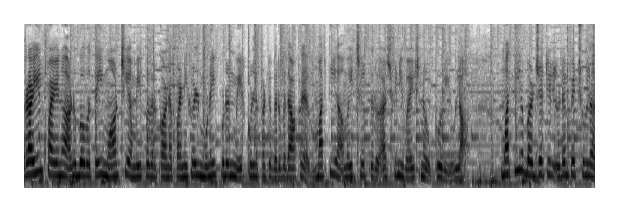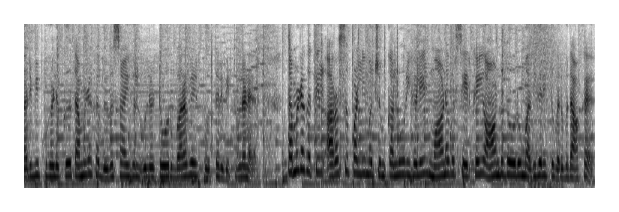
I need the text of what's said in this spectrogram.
ரயில் பயண அனுபவத்தை மாற்றி அமைப்பதற்கான பணிகள் முனைப்புடன் மேற்கொள்ளப்பட்டு வருவதாக மத்திய அமைச்சர் திரு அஸ்வினி வைஷ்ணவ் கூறியுள்ளார். மத்திய பட்ஜெட்டில் இடம்பெற்றுள்ள அறிவிப்புகளுக்கு தமிழக விவசாயிகள் உள்ளிட்டோர் வரவேற்பு தெரிவித்துள்ளனர். தமிழகத்தில் அரசு பள்ளி மற்றும் கல்லூரிகளில் மாணவர் சேர்க்கை ஆண்டுதோறும் அதிகரித்து வருவதாக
